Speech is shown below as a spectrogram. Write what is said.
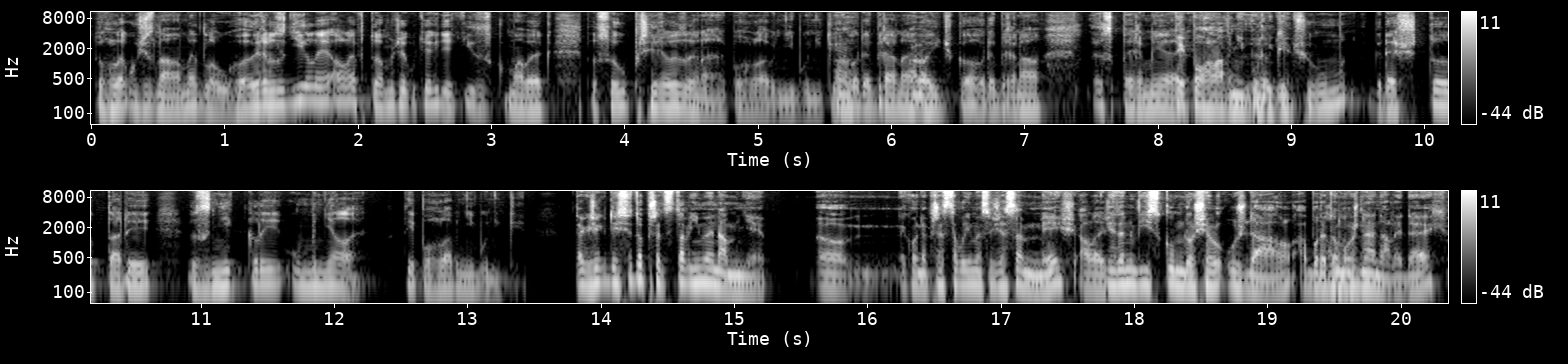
Tohle už známe dlouho. Rozdíl je ale v tom, že u těch dětí ze skumavek to jsou přirozené pohlavní buňky, ano. odebrané ano. vajíčko, odebraná spermie ty pohlavní buňky. Rodičům, kdežto tady vznikly uměle ty pohlavní buňky. Takže když si to představíme na mě, eh, jako nepředstavujeme si, že jsem myš, ale že ten výzkum došel už dál a bude to ano. možné na lidech,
